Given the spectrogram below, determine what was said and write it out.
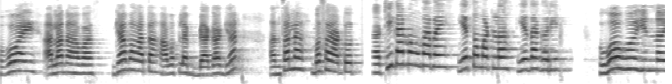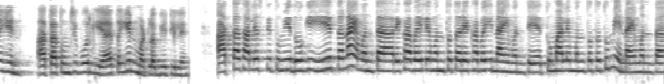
हो आई आला ना आवाज. घ्या मग आता आपापल्या बॅगा घ्या. आणि चला बसा ऑटोत. ठीक आहे मग उमाबाई. येतो म्हटलं. ये जा घरी. हो हो येईन ना येईन. आता तुमची पोरगी आहे तर येईन म्हटलं भेटीले. आता चालेस ते तुम्ही दोघी. तर नाही म्हणता. रेखाबाईले म्हणतो तर रेखाबाई नाही म्हणते. तुम्हाला म्हणतो तर तुम्ही नाही म्हणता.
